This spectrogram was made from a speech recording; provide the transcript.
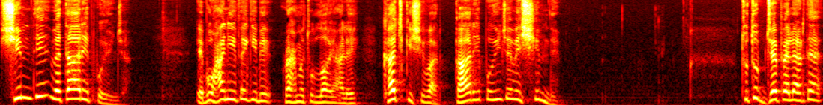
Şimdi ve tarih boyunca. Ebu Hanife gibi rahmetullahi aleyh kaç kişi var? Tarih boyunca ve şimdi. Tutup cephelerde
